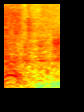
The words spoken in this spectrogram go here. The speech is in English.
Good.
